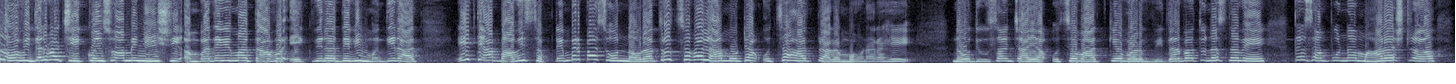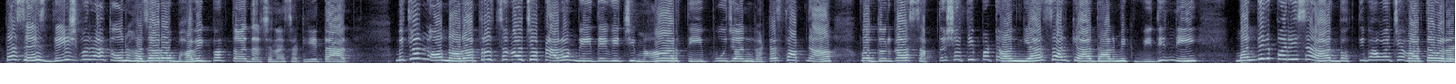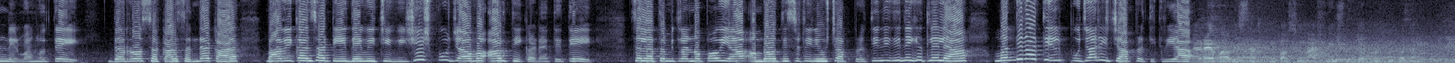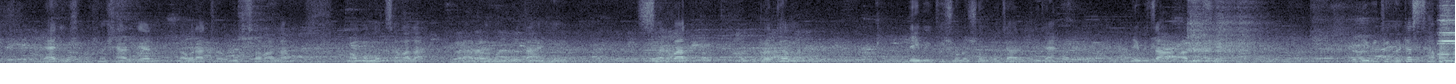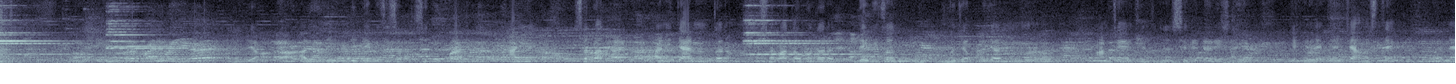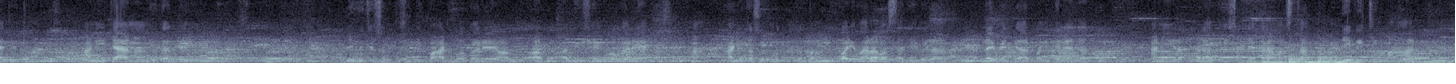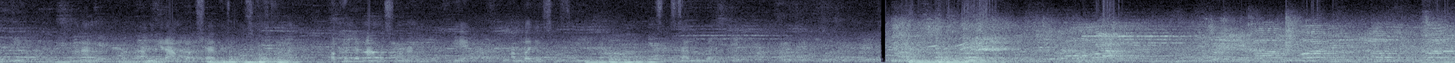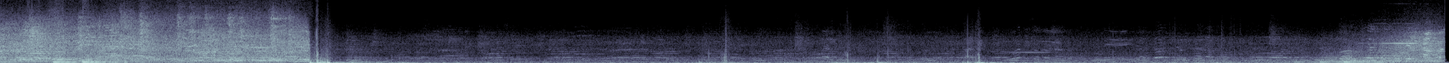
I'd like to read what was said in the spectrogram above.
मित्रांनो विदर्भाची कुलस्वामिनी श्री अंबादेवी माता व एकविरा देवी मंदिरात येत्या बावीस सप्टेंबरपासून नवरात्रोत्सवाला मोठ्या उत्साहात प्रारंभ होणार आहे. नऊ दिवसांच्या या उत्सवात केवळ विदर्भातूनच नव्हे तर संपूर्ण महाराष्ट्र तसेच देशभरातून हजारो भाविक भक्त दर्शनासाठी येतात. मित्रांनो नवरात्रोत्सवाच्या प्रारंभी देवीची महाआरती पूजन घटस्थापना व दुर्गा सप्तशती पठण यांसारख्या धार्मिक विधींनी मंदिर परिसरात भक्तिभावाचे वातावरण निर्माण होते. दररोज सकाळ संध्याकाळ भाविकांसाठी देवीची विशेष पूजा व आरती करण्यात येते. चला तर मित्रांनो पाहूया अमरावती सिटी न्यूजच्या प्रतिनिधीने घेतलेल्या मंदिरातील पुजारीच्या प्रतिक्रिया. बावीस तारखेपासून अश्विन शुद्ध प्रतिपदा या दिवशीपासून शारदीय नवरात्र उत्सवाला महोत्सवाला प्रारंभ होत आहे. सर्वात प्रथम देवीची षोडशोपचार पूजा देवीचा अभिषेक देवीची घटस्थापना. आणि म्हणजे, देवीचं सप्तशती पाठ आणि सर्वात आणि त्यानंतर सर्वात अगोदर देवीचं ध्वजपूजन आमचे इथे सेक्रेटरी साहेब यांच्या हस्ते करण्यात येतं. आणि त्यानंतर दे देवीचे सप्तशती पाठ वगैरे अभिषेक वगैरे हां आणि तसं मग दुपारी बारा वाजता देवीला नैवेद्य अर्पण केला जातो. अकरा वाजता देवीची महाआरती होती. आणि रामरक्षा विष्णू संस्थान अखंड नामस्मरण हे अंबादेवी संस्थान चालू राहते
